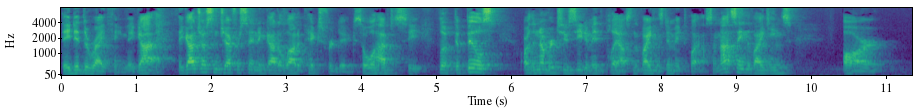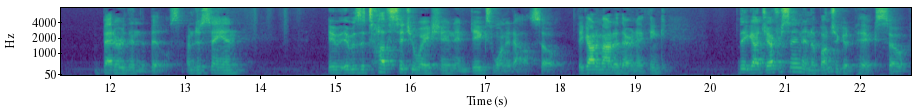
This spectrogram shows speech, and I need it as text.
they did the right thing. They got they got Justin Jefferson and got a lot of picks for Diggs. So we'll have to see. Look, the Bills are the number two seed and made the playoffs, and the Vikings didn't make the playoffs. I'm not saying the Vikings are better than the Bills. I'm just saying it, it was a tough situation, and Diggs won it out. So they got him out of there, and I think they got Jefferson and a bunch of good picks. So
